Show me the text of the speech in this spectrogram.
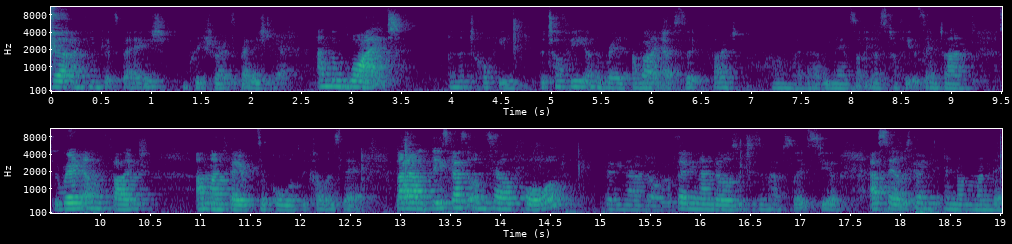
The, I think it's beige. I'm pretty sure it's beige. Yeah. And the white and the toffee. The toffee and the red are my absolute fudge. Oh my bad, we named something else toffee at the same time. The red and the fudge are my favourites of all of the colours there. But um, these guys are on sale for Thirty-nine dollars. $39, which is an absolute steal. Our sale is going to end on Monday,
